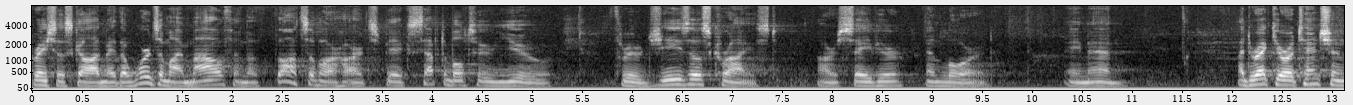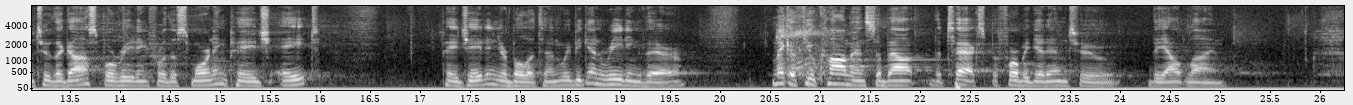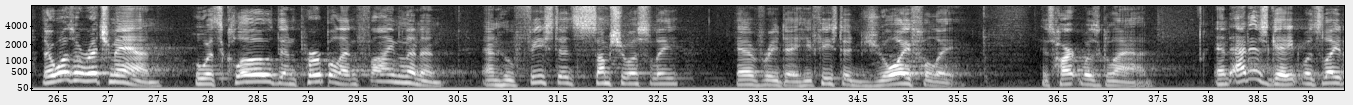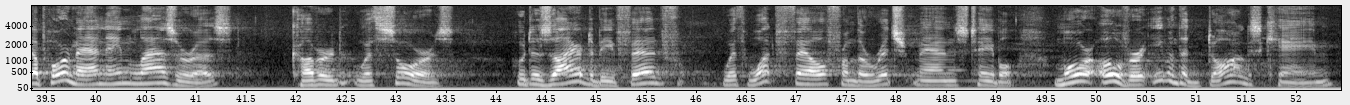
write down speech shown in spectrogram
Gracious God, may the words of my mouth and the thoughts of our hearts be acceptable to you through Jesus Christ, our Savior and Lord. Amen. I direct your attention to the gospel reading for this morning, page 8. Page 8 in your bulletin. We begin reading there. Make a few comments about the text before we get into the outline. There was a rich man who was clothed in purple and fine linen, and who feasted sumptuously every day. He feasted joyfully. His heart was glad. And at his gate was laid a poor man named Lazarus, covered with sores, who desired to be fed with what fell from the rich man's table. Moreover, even the dogs came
